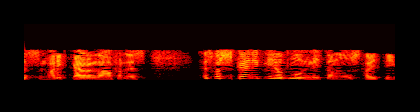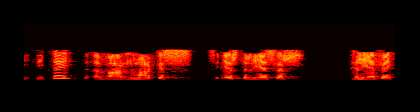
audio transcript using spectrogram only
is en wat die kern daarvan is, is waarskynlik nie heeltemal nuut aan ons tyd nie. Die tyd waarin Markus se eerste lesers geleef het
